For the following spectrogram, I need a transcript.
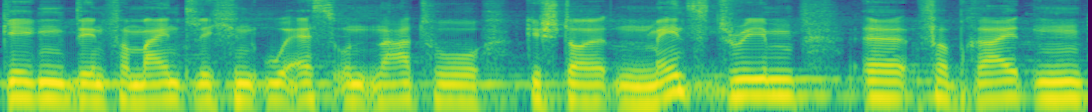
gegen den vermeintlichen US- und NATO gesteuerten Mainstream äh, verbreiten.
